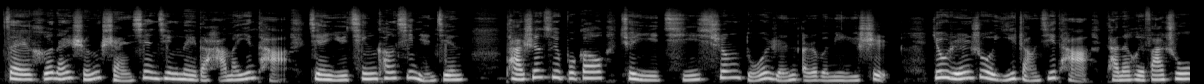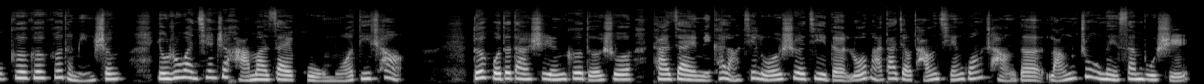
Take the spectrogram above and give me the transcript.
在河南省陕县境内的蛤蟆音塔，建于清康熙年间，塔身虽不高，却以其声夺人而闻名于世。有人若以掌击塔，塔内会发出咯咯咯的鸣声，犹如万千只蛤蟆在鼓膜低唱。德国的大诗人歌德说，他在米开朗基罗设计的罗马大教堂前广场的廊柱内散步时，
